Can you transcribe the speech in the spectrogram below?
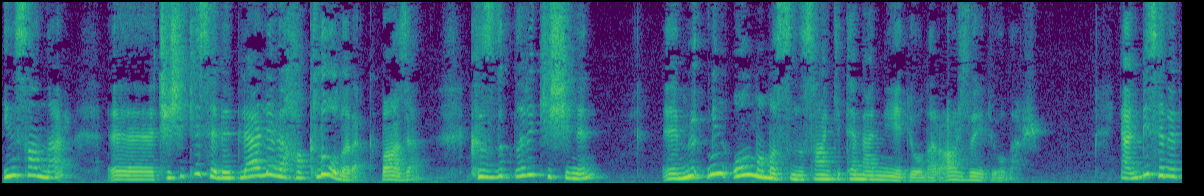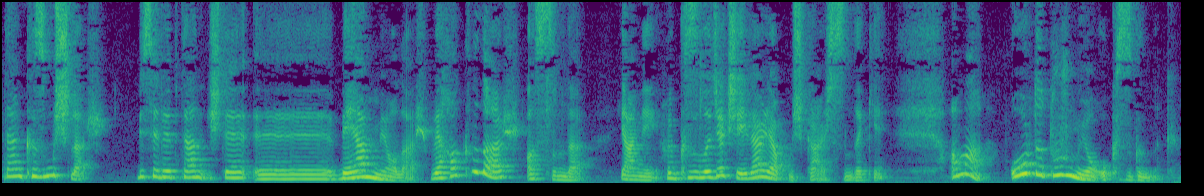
İnsanlar e, çeşitli sebeplerle ve haklı olarak bazen kızdıkları kişinin e, mümin olmamasını sanki temenni ediyorlar, arzu ediyorlar. Yani bir sebepten kızmışlar, bir sebepten işte e, beğenmiyorlar ve haklılar aslında. Yani kızılacak şeyler yapmış karşısındaki. Ama orada durmuyor o kızgınlık.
